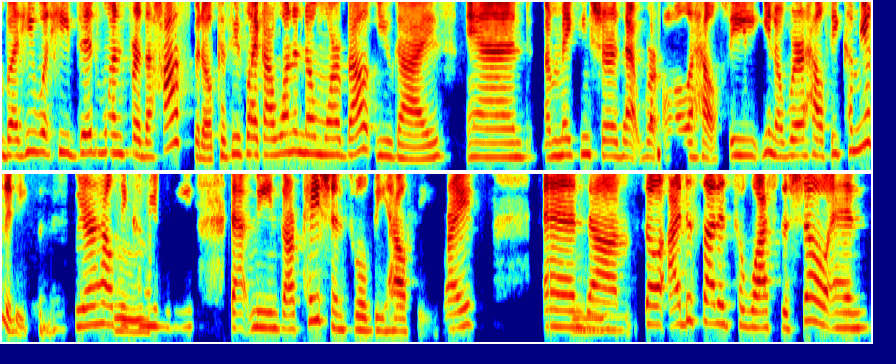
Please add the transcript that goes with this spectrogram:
but he what he did one for the hospital because he's like i want to know more about you guys and i'm making sure that we're all a healthy you know we're a healthy community because if we're a healthy mm. community that means our patients will be healthy right and mm. um, so i decided to watch the show and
